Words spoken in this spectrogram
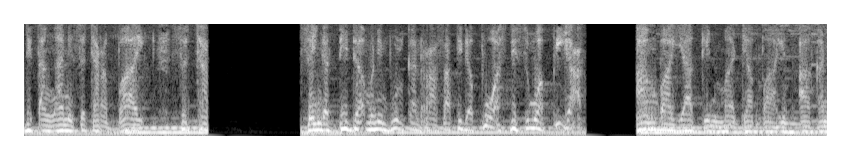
ditangani secara baik, secara sehingga tidak menimbulkan rasa tidak puas di semua pihak, hamba yakin Majapahit akan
